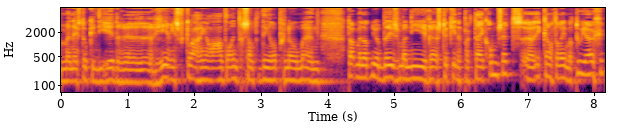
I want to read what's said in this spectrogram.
men heeft ook in die eerdere regeringsverklaring al een aantal interessante dingen opgenomen. En dat men dat nu op deze manier een stukje in de praktijk omzet. ik kan het alleen maar toejuichen.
